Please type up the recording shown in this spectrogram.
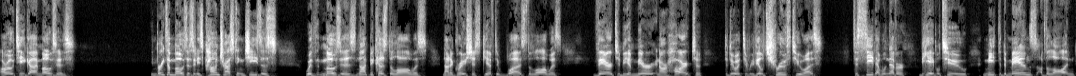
our OT guy, Moses. He brings up Moses and he's contrasting Jesus with Moses, not because the law was not a gracious gift, it was. The law was there to be a mirror in our heart, to, to do it, to reveal truth to us, to see that we'll never be able to meet the demands of the law and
